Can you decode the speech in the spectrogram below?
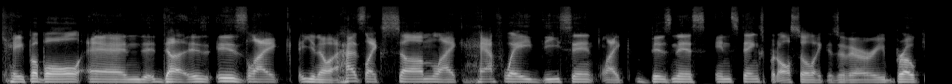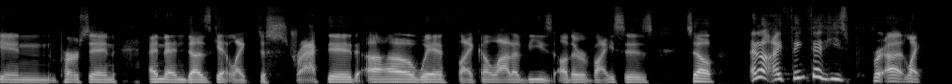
capable and does is, like you know has like some like halfway decent like business instincts, but also like is a very broken person, and then does get like distracted uh with like a lot of these other vices. So I don't. know, I think that he's uh, like.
